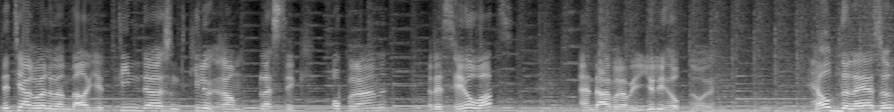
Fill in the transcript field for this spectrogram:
Dit jaar willen we in België 10.000 kilogram plastic opruimen. Dat is heel wat en daarvoor hebben we jullie hulp nodig. Help de Leijzen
